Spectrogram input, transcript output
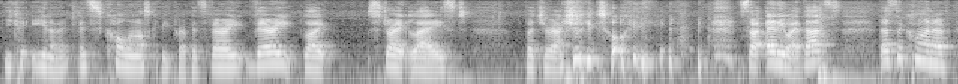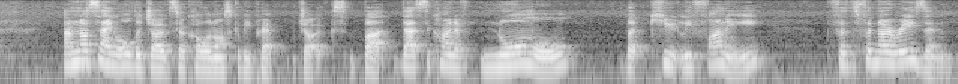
you can, you know, it's colonoscopy prep. It's very, very like straight laced, but you're actually talking. so anyway, that's that's the kind of I'm not saying all the jokes are colonoscopy prep jokes, but that's the kind of normal but cutely funny for for no reason.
